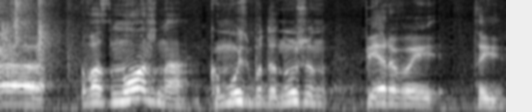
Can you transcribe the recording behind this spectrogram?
Е, Возможно, комусь буде нужен перший ти.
